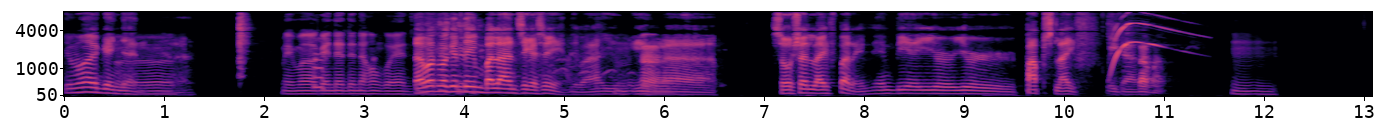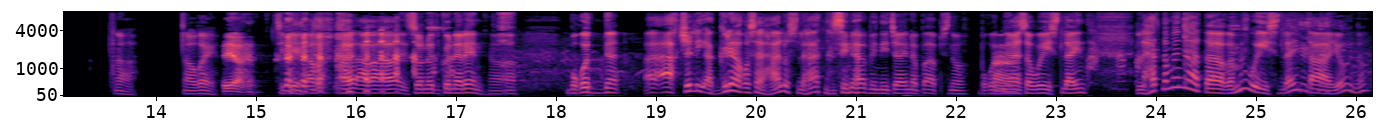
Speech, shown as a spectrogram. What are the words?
Yung mga ganyan. Ah. May mga ganyan din akong kwento. Dapat maganda yung balance kasi, di ba? Yung, Mm. yung ah, social life pa rin and the, your your pop's life. Ika. Tama. Mm-mm. Ah, okay. Yan. Sige, ako, ah, ah, ah, sunod ko na rin. Oo. Bukod na, ah, actually, agree ako sa halos lahat ng sinabi ni China Pops, no? Bukod Ah. nga sa waistline, lahat naman nata kami, waistline tayo, no?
